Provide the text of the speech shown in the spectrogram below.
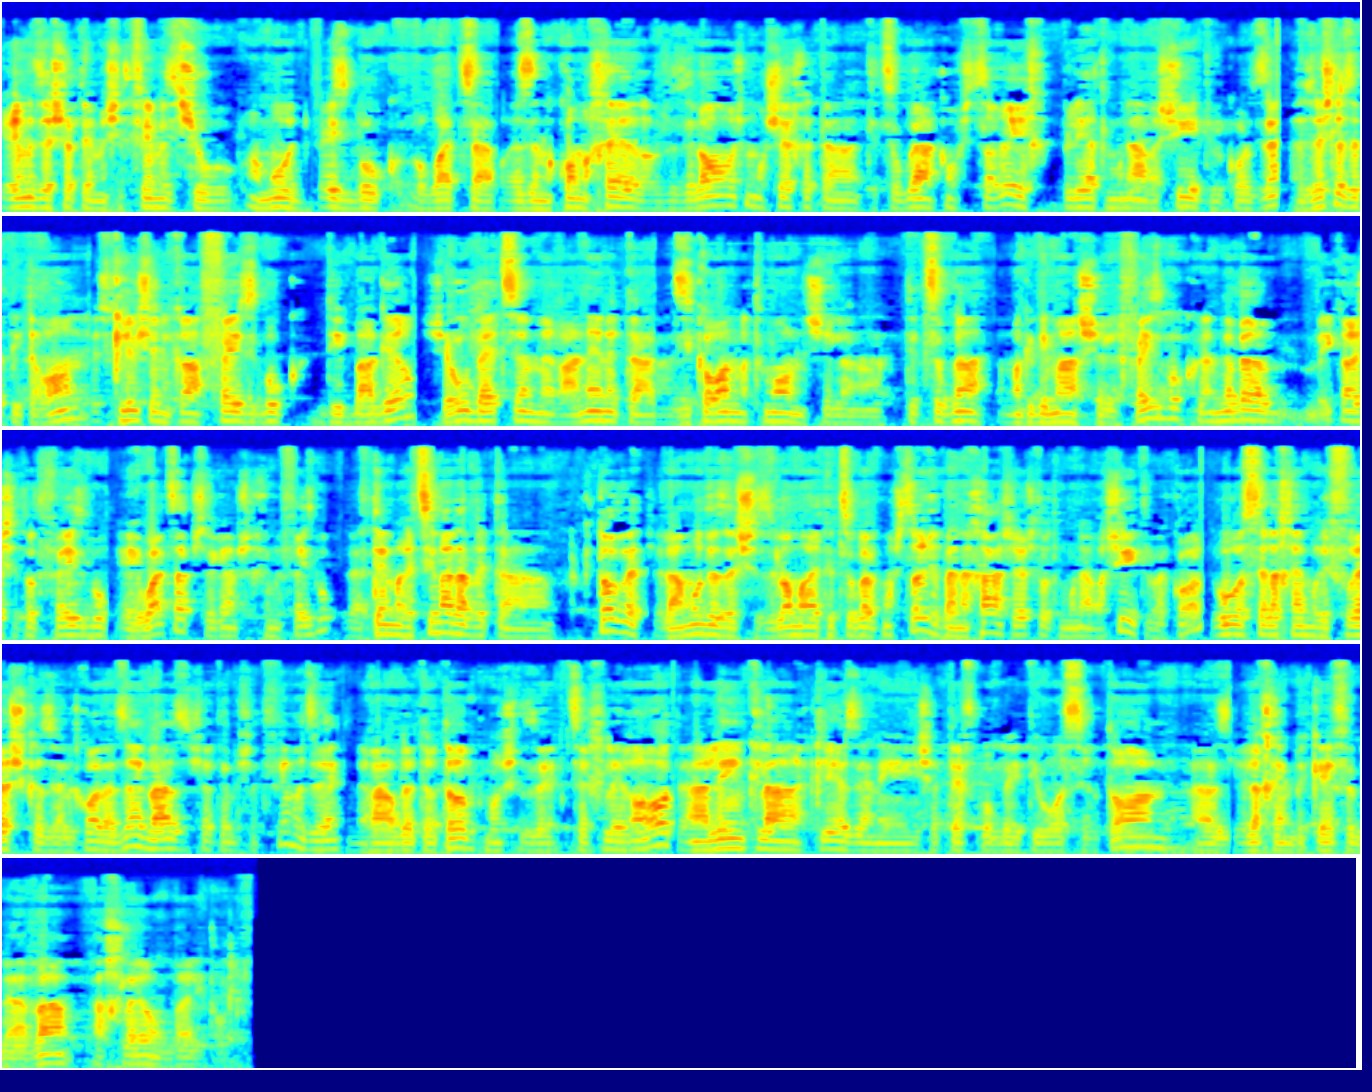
מכירים את זה שאתם משתפים איזשהו עמוד פייסבוק או וואטסאפ או איזה מקום אחר וזה לא מושך את התצוגה כמו שצריך בלי התמונה הראשית וכל זה. אז יש לזה פתרון. יש כלי שנקרא פייסבוק דיבאגר שהוא בעצם מרענן את הזיכרון מטמון של התצוגה המקדימה של פייסבוק. אני מדבר בעיקר רשתות פייסבוק וואטסאפ שזה גם שייכים לפייסבוק. ואתם מריצים עליו את הכתובת של העמוד הזה שזה לא מראה תצוגה כמו שצריך בהנחה שיש לו תמונה ראשית והכל והוא עושה לכם רפרש כזה על כל הזה ואז כשאתם משתפים את זה נראה הרבה יותר טוב כמו שזה צריך להיראות. הלינק לכלי הזה אני אשתף פה בתיאור הסרטון אז יהיה לכם בכיף ובאהבה. אחלה יום ביי להתראות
